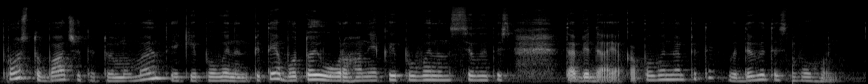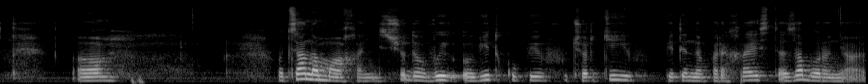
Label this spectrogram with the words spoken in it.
Просто бачите той момент, який повинен піти, або той орган, який повинен зцілитись, та біда, яка повинна піти, ви дивитесь на вогонь. Оця намаханість щодо відкупів, чортів, піти на перехрестя, забороняю.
